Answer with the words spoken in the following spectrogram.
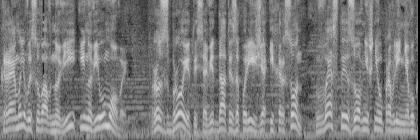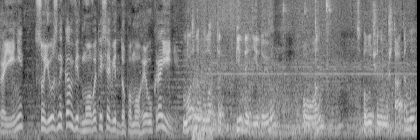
Кремль висував нові і нові умови: роззброїтися, віддати Запоріжжя і Херсон, ввести зовнішнє управління в Україні, союзникам відмовитися від допомоги Україні. Можна було б під егідою ООН, Сполученими Штатами,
